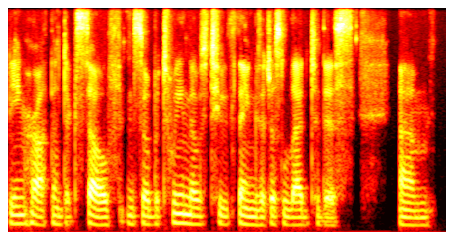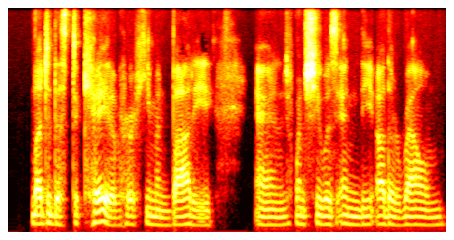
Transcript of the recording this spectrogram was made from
being her authentic self. And so between those two things, it just led to this um, led to this decay of her human body. And when she was in the other realm,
